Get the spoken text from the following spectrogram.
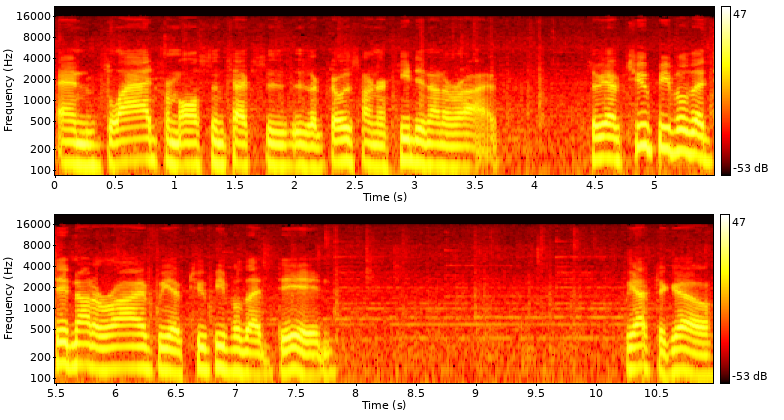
And Vlad from Austin, Texas is a ghost hunter. He did not arrive. So we have two people that did not arrive. We have two people that did. We have to go.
